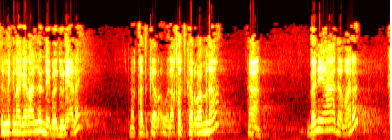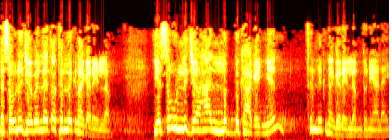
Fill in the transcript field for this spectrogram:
ትልቅ ነገር አለ እንዴ በዱንያ ላይ? ለቀድ ከረምና በኒ አደም አይደል ከሰው ልጅ የበለጠ ትልቅ ነገር የለም የሰው ልጅ ያህል ልብ ካገኘን ትልቅ ነገር የለም ዱንያ ላይ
